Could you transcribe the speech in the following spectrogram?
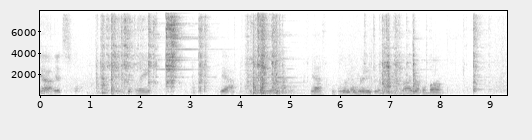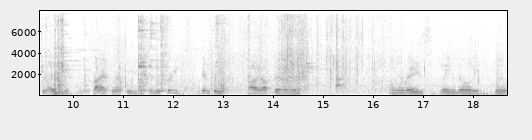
yeah, it's instantly. Yeah. Yeah, So we can raise it. Not a couple bumps. Yeah, you can, try it, and that's the easy thing. You're pretty, you're getting pretty high up there on your, on your raise, raisability too.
